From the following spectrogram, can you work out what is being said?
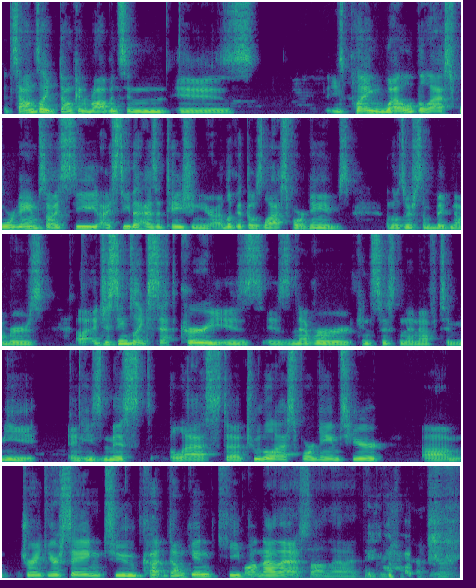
It sounds like Duncan Robinson is he's playing well the last four games. So I see I see the hesitation here. I look at those last four games, and those are some big numbers. Uh, it just seems like Seth Curry is is never consistent enough to me, and he's missed the last uh, two of the last four games here. Um, Drake, you're saying to cut Duncan, keep. Well, now that I saw that, I think we should cut Curry.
